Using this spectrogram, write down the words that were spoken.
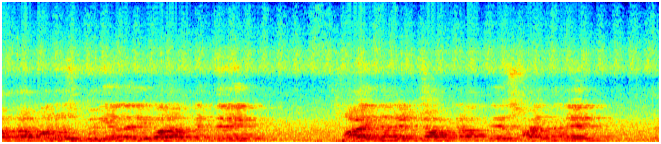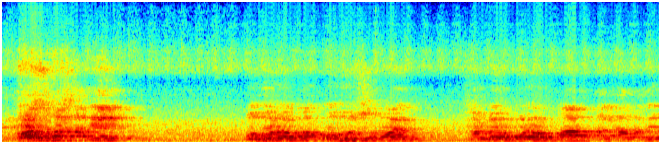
আমরা মানুষ দুনিয়াদারি করার ক্ষেত্রে শয়তানের চক্রান্তে, শয়তানের বসবাসাতে বহু রকম, বহু সময় ছোট, বড় পাপ আল্লাহ আমাদের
